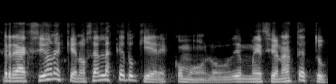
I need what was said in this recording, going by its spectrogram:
reacciones que no sean las que tú quieres, como lo mencionaste tú.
